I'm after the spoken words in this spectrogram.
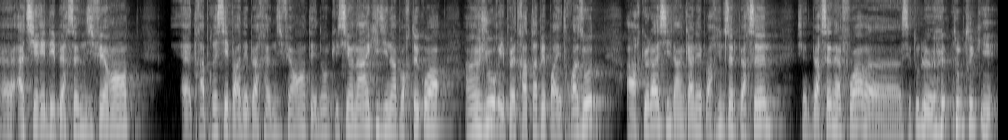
euh, attirer des personnes différentes être apprécié par des personnes différentes. Et donc, s'il y en a un qui dit n'importe quoi, un jour, il peut être attrapé par les trois autres. Alors que là, s'il est incarné par une seule personne, cette personne à foire, euh, c'est tout le, tout le truc qui est...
